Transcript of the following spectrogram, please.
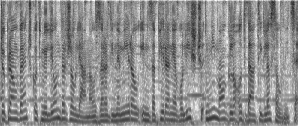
čeprav več kot milijon državljanov zaradi nemirov in zapiranja volišč ni moglo oddati glasovnice.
